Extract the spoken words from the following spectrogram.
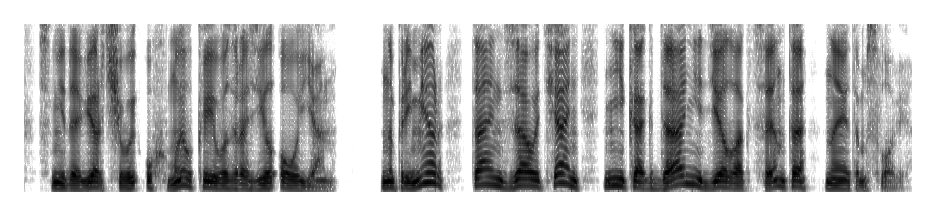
— с недоверчивой ухмылкой возразил Оуян. Например, Тань Цзао Тянь никогда не делал акцента на этом слове.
